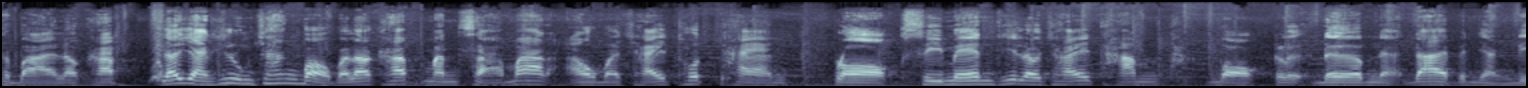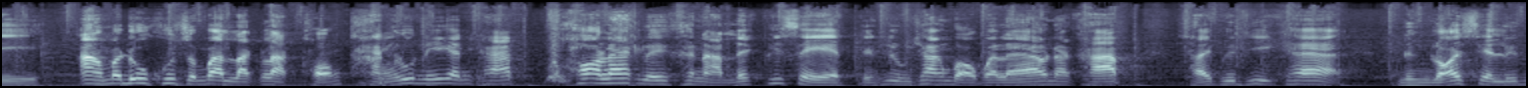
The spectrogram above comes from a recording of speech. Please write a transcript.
สบายๆแล้วครับ แล้วอย่างที่ลุงช่างบอกไปแล้วครับ มันสามารถเอามาใช้ทดแทนปลอกซีเมนต์ที่เราใช้ทำบอกเกลอะเดิมเนี่ยได้เป็นอย่างดีเอามาดูคุณสมบัติหลักๆ ของถังรุ่นนี้กันครับข้อแรกเลยขนาดเล็กพิเศษอย่างที่ลุงช่างบอกไปแล้วนะครับใช้พื้นที่แค่ 100 เซนหรือ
